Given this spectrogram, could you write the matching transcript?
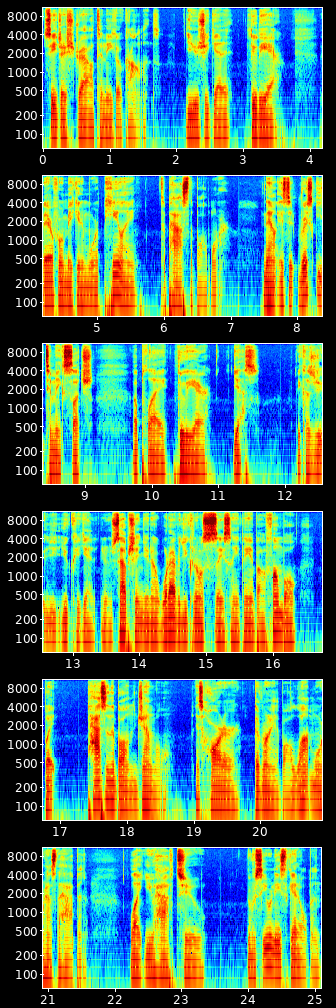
CJ Stroud to Nico Collins? You usually get it through the air therefore making it more appealing to pass the ball more. Now, is it risky to make such a play through the air? Yes, because you you, you could get interception, you know, whatever. You can also say the same thing about fumble, but passing the ball in general is harder than running the ball. A lot more has to happen. Like you have to, the receiver needs to get open,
